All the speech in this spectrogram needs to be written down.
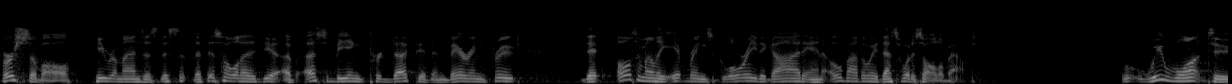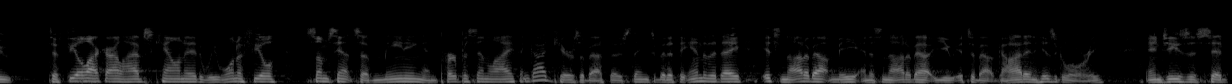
First of all, he reminds us this, that this whole idea of us being productive and bearing fruit, that ultimately it brings glory to God, and oh, by the way, that's what it's all about. We want to to feel like our lives counted. We want to feel some sense of meaning and purpose in life, and God cares about those things. But at the end of the day, it's not about me and it's not about you. It's about God and His glory. And Jesus said,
